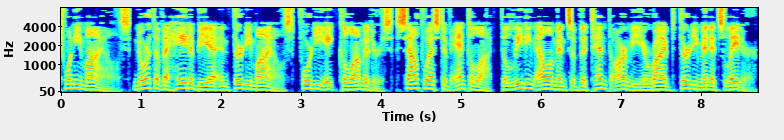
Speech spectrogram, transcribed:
(20 miles) north of Ahatabia and 30 miles (48 kilometers) southwest of Antelat. The leading elements of the 10th Army arrived 30 minutes later.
